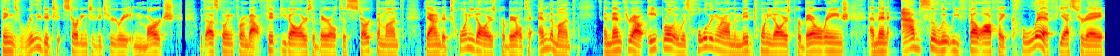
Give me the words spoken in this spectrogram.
things really det- starting to deteriorate in March, with us going from about $50 a barrel to start the month down to $20 per barrel to end the month. And then throughout April, it was holding around the mid $20 per barrel range and then absolutely fell off a cliff yesterday,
